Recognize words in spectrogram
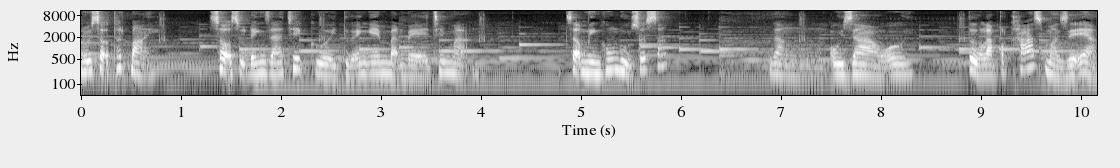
Nỗi sợ thất bại, sợ sự đánh giá chê cười từ anh em bạn bè trên mạng. Sợ mình không đủ xuất sắc. Rằng, ôi dào ơi, tưởng làm podcast mà dễ à?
